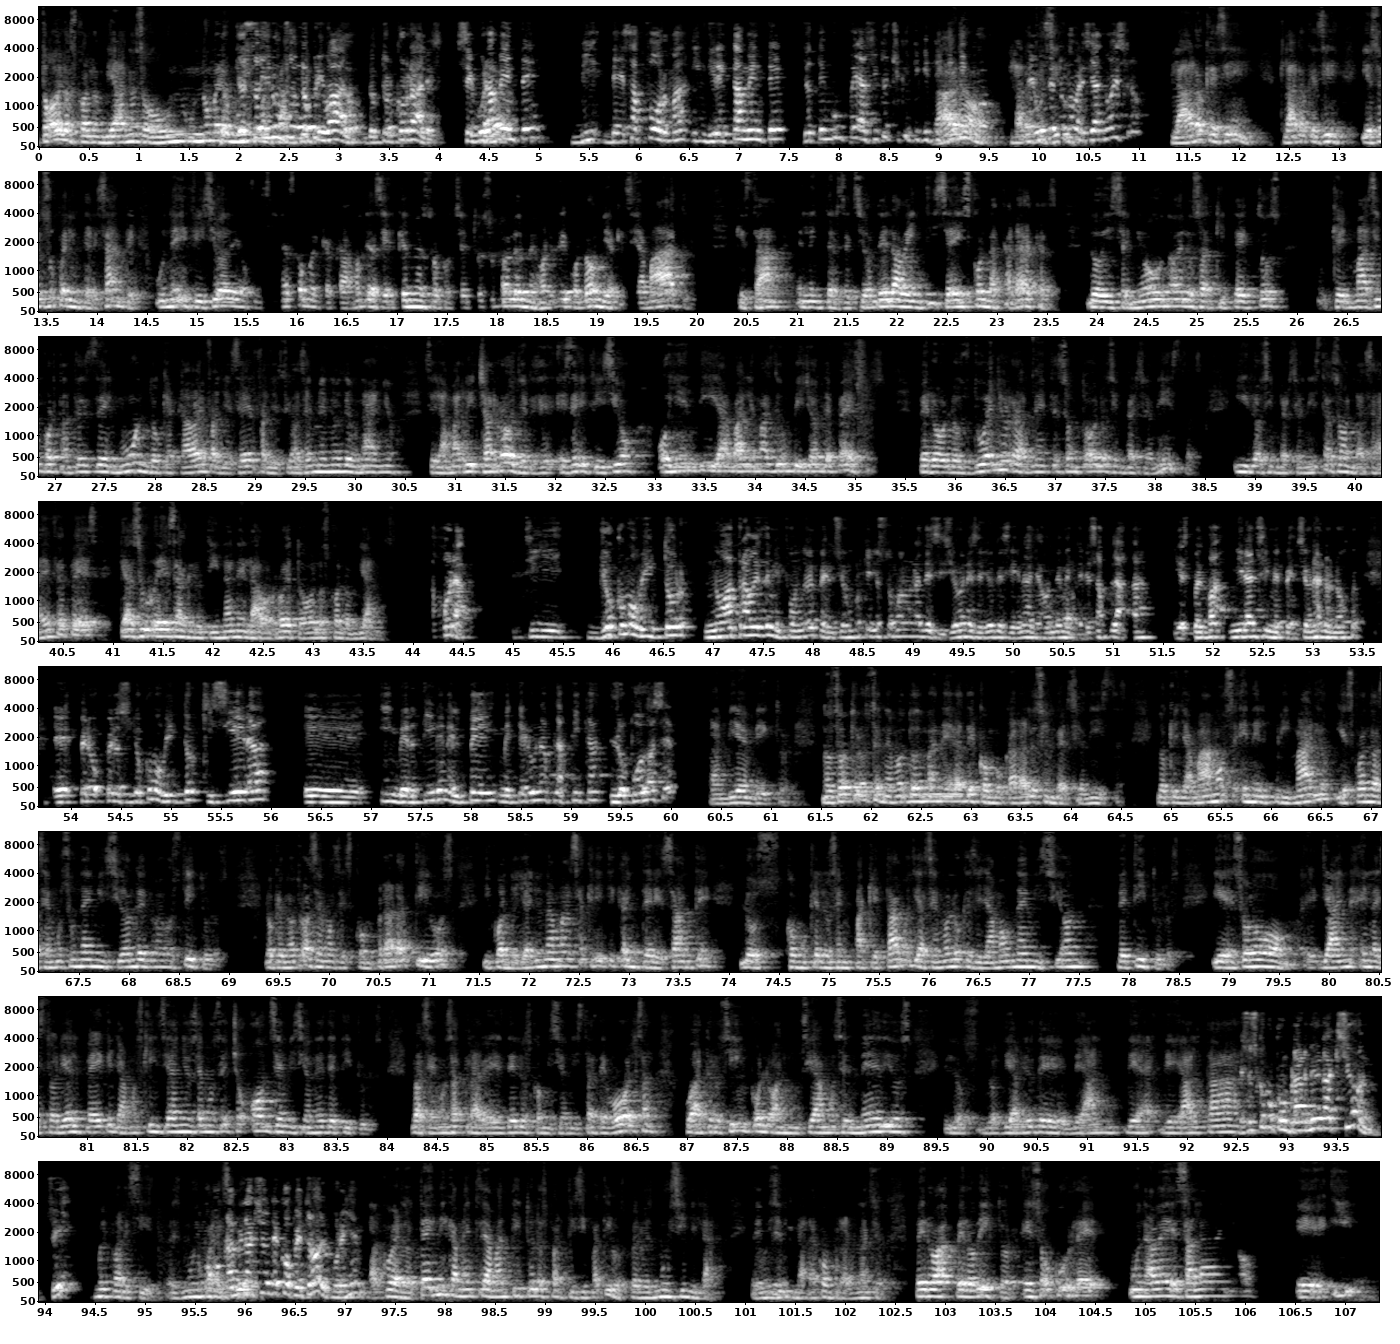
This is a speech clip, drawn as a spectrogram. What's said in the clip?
todos los colombianos o un, número muy Yo estoy en un fondo privado, doctor Corrales. Seguramente, de esa forma, indirectamente, yo tengo un pedacito chiquitiquitico de un centro comercial nuestro. Claro que sí, claro que sí. Y eso es súper interesante. Un edificio de oficinas como el que acabamos de hacer, que nuestro concepto es uno de los mejores de Colombia, que se llama Atrio, que está en la intersección de la 26 con la Caracas. Lo diseñó uno de los arquitectos que más importantes del mundo, que acaba de fallecer, falleció hace menos de un año, se llama Richard Rogers. E-, ese edificio hoy en día vale más de un billón de pesos, pero los dueños realmente son todos los inversionistas y los inversionistas son las AFPs que a su vez aglutinan el ahorro de todos los colombianos. Ahora, si yo como Víctor, no a través de mi fondo de pensión, porque ellos toman unas decisiones, ellos deciden allá dónde meter esa plata y después va, miran si me pensionan o no, eh, pero, pero si yo como Víctor quisiera eh, invertir en el PEI, meter una platica, ¿lo puedo hacer? También, Víctor. Nosotros tenemos dos maneras de convocar a los inversionistas. Lo que llamamos en el primario, y es cuando hacemos una emisión de nuevos títulos. Lo que nosotros hacemos es comprar activos y cuando ya hay una masa crítica interesante, los, como que los empaquetamos y hacemos lo que se llama una emisión de títulos. Y eso eh, ya en, la historia del PEI, que llevamos 15 años, hemos hecho 11 emisiones de títulos. Lo hacemos a través de los comisionistas de bolsa, 4 o 5, lo anunciamos en medios, los, los diarios de, de, de, alta... Eso es como comprarme una acción, ¿sí? Muy parecido, es muy como comprarme una acción de Copetrol, por ejemplo. De acuerdo, técnicamente llaman títulos participativos, pero es muy similar, es muy similar a comprar una acción. Pero, pero Víctor, eso ocurre una vez al año eh, y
